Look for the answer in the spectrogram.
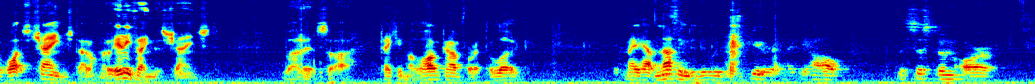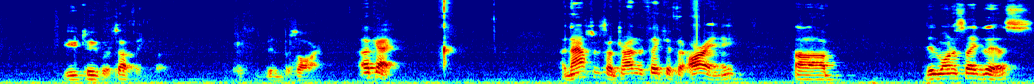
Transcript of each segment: know what's changed. I don't know anything that's changed, but it's uh, taking a long time for it to load. It may have nothing to do with the computer. It may be all the system or YouTube or something. But this has been bizarre. Okay. Announcements. I'm trying to think if there are any. Um, did want to say this.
